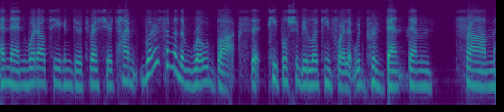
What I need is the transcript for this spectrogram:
and then what else are you going to do with the rest of your time? What are some of the roadblocks that people should be looking for that would prevent them from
